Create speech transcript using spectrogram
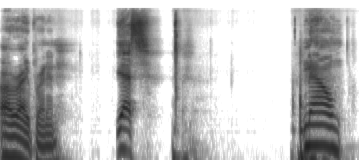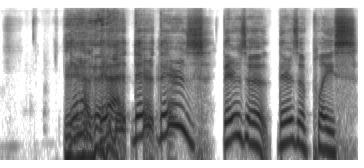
All right, Brennan. yes. Now, there, there, there, there's there's a there's a place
